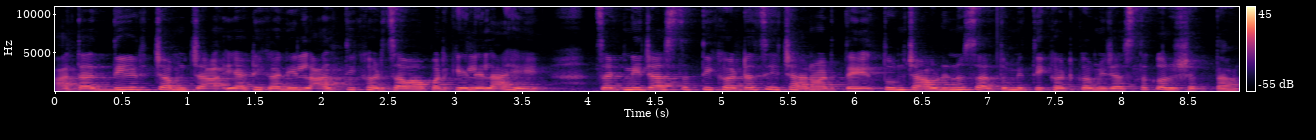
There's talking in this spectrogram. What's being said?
आता दीड चमचा या ठिकाणी लाल तिखटचा वापर केलेला आहे. चटणी जास्त तिखटच ही छान वाटते. तुमच्या आवडीनुसार तुम्ही तिखट कमी जास्त करू शकता.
